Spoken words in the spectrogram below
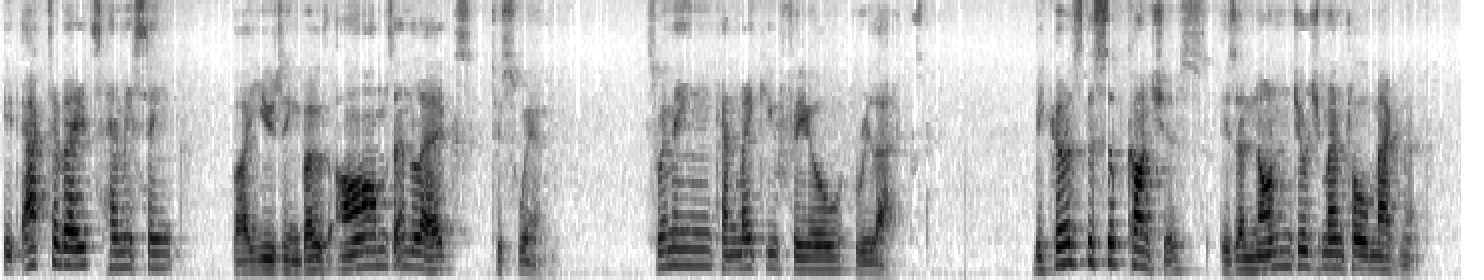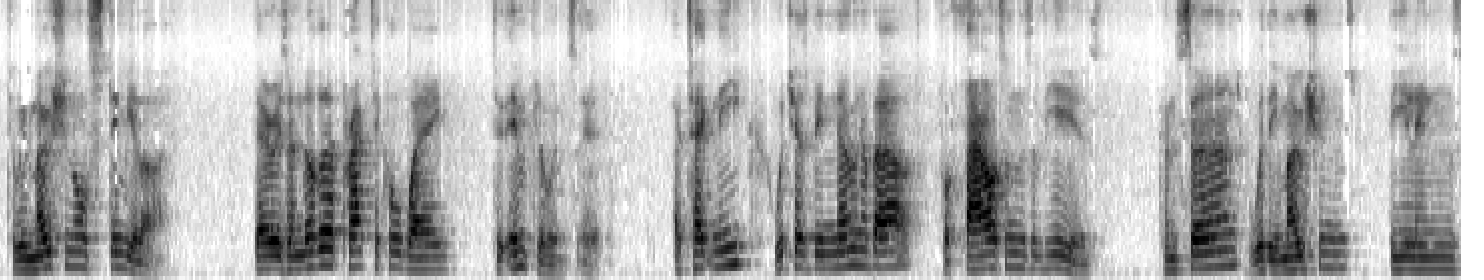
It activates hemisync by using both arms and legs to swim. Swimming can make you feel relaxed. Because the subconscious is a non-judgmental magnet to emotional stimuli, there is another practical way to influence it, a technique which has been known about for thousands of years, concerned with emotions, feelings,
